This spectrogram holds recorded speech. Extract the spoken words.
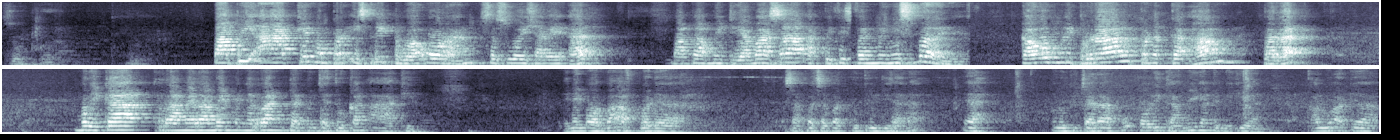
subur. Tapi hakim memperistri dua orang sesuai syariat maka media massa aktivis feminisme ini kaum liberal penegak HAM barat mereka rame-rame menyerang dan menjatuhkan AAG. Ini mohon maaf pada sahabat-sahabat putri di sana. Ya, kalau bicara poligami kan demikian. Kalau ada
